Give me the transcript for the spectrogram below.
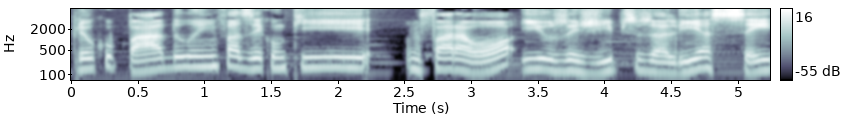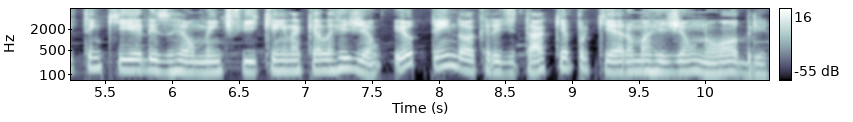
preocupado em fazer com que o faraó e os egípcios ali aceitem que eles realmente fiquem naquela região. Eu tendo a acreditar que é porque era uma região nobre,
